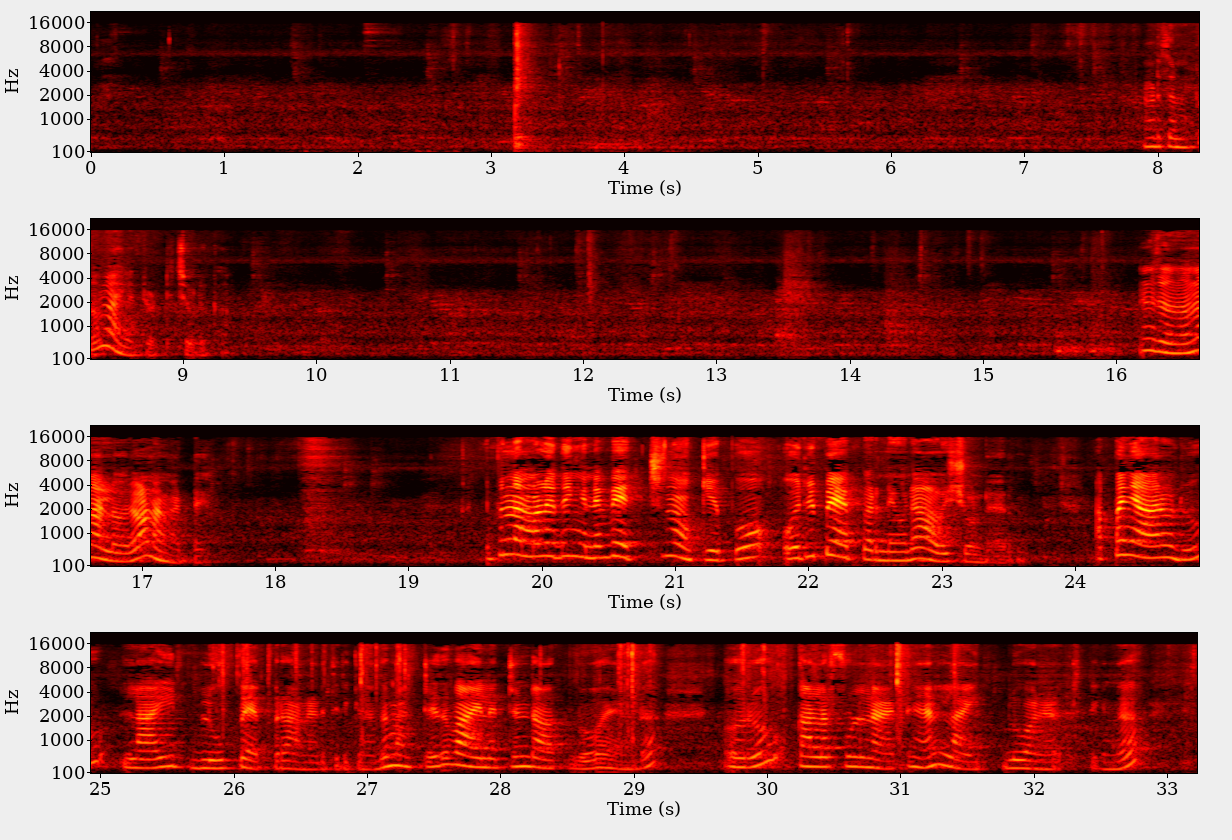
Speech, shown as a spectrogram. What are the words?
അടുത്ത് നമുക്ക് വയലറ്റ് ഒട്ടിച്ച് കൊടുക്കാം. ഇതൊന്ന് നല്ലപോലെ ഉണങ്ങട്ടെ. ഇപ്പം നമ്മളിതിങ്ങനെ വെച്ച് നോക്കിയപ്പോൾ ഒരു പേപ്പറിന്റെ കൂടെ ആവശ്യമുണ്ടായിരുന്നു. അപ്പം ഞാനൊരു ലൈറ്റ് ബ്ലൂ പേപ്പറാണ് എടുത്തിരിക്കുന്നത്. മറ്റേത് വയലറ്റും ഡാർക്ക് ബ്ലൂ ആയതുകൊണ്ട് ഒരു കളർഫുള്ളിനായിട്ട് ഞാൻ ലൈറ്റ് ബ്ലൂ ആണ് എടുത്തിരിക്കുന്നത്.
